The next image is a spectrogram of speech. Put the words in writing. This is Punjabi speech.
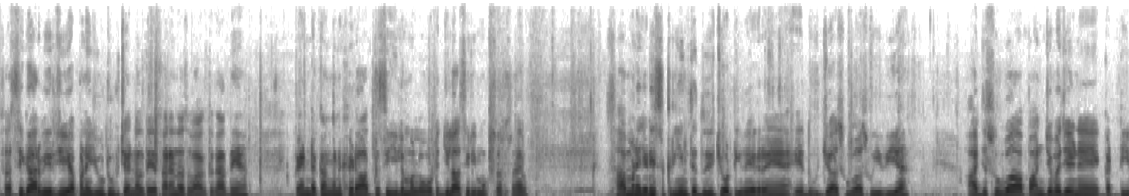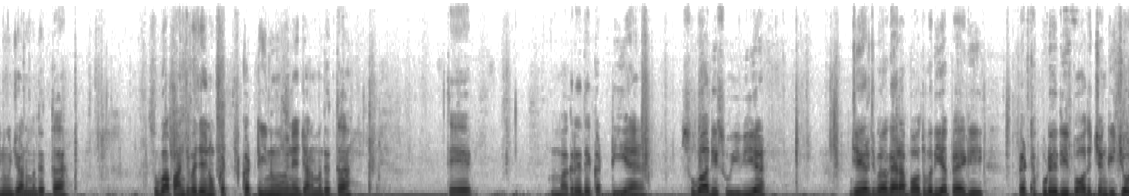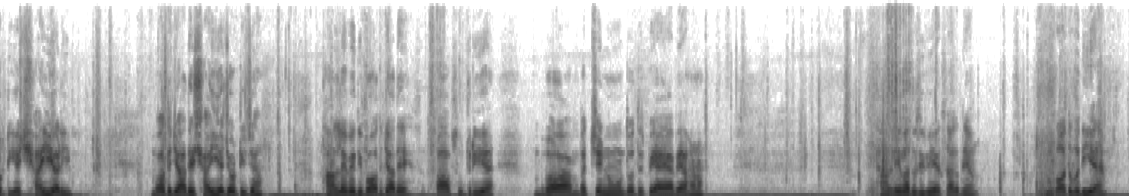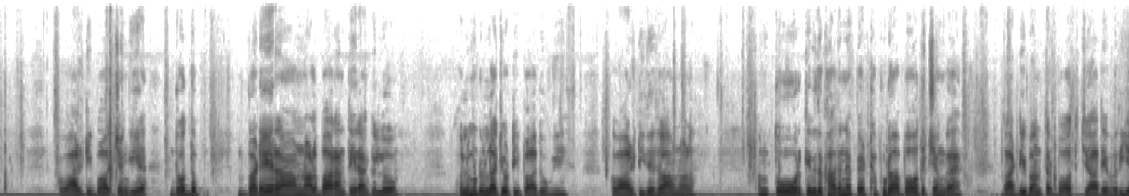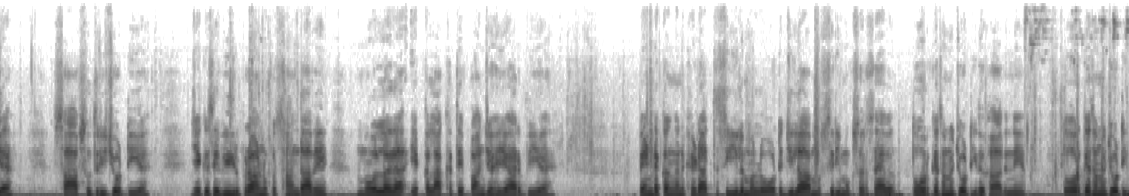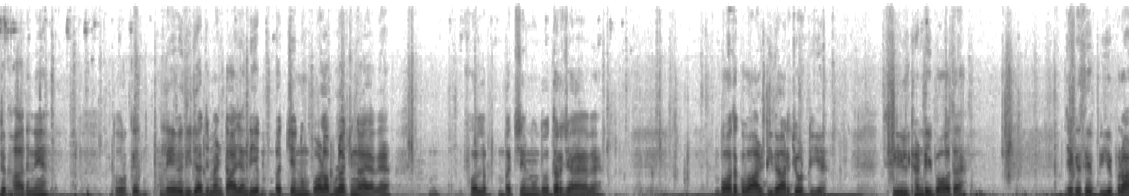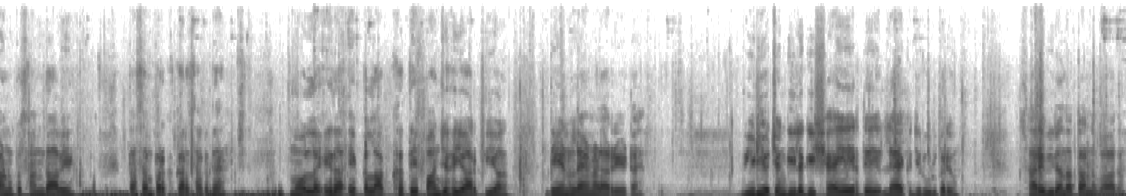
ਸਤਿ ਸ਼੍ਰੀ ਅਕਾਲ ਵੀਰ ਜੀ, ਆਪਣੇ YouTube ਚੈਨਲ ਤੇ ਸਾਰਿਆਂ ਦਾ ਸਵਾਗਤ ਕਰਦੇ ਹਾਂ। ਪਿੰਡ ਕੰਗਨਖੇੜਾ ਤਹਿਸੀਲ ਮਲੋਟ, ਜ਼ਿਲ੍ਹਾ ਸ੍ਰੀ ਮੁਕਤਸਰ ਸਾਹਿਬ। ਸਾਹਮਣੇ ਜਿਹੜੀ ਸਕਰੀਨ ਤੇ ਤੁਸੀਂ ਝੋਟੀ ਵੇਖ ਰਹੇ ਆ ਇਹ ਦੂਜਾ ਸੂਆ ਸੂਈ ਵੀ ਹੈ। ਅੱਜ ਸਵੇਰ 5 ਵਜੇ ਨੇ ਕੱਟੀ ਨੂੰ ਜਨਮ ਦਿੱਤਾ। ਸਵੇਰ 5 ਵਜੇ ਨੂੰ ਕੱਟ- ਕੱਟੀ ਨੂੰ ਇਹਨੇ ਜਨਮ ਦਿੱਤਾ। ਤੇ ਮਗਰੇ ਦੇ ਕੱਟੀ ਹੈ ਸਵੇਰ ਦੀ ਸੂਈ ਵੀ ਹੈ। ਜੇਰਜ ਵਗੈਰਾ ਬਹੁਤ ਵਧੀਆ ਪੈ ਗਈ। ਪਿੱਠ ਪੁੜੇ ਦੀ ਬਹੁਤ ਚੰਗੀ ਝੋਟੀ ਹੈ ਸ਼ਾਹੀ ਵਾਲੀ। ਬਹੁਤ ਜ਼ਿਆਦਾ ਸ਼ਾਹੀ ਹੈ ਝੋਟੀ 'ਚ। ਥਣ ਲੇਵੇ ਦੀ ਬਹੁਤ ਜ਼ਿਆਦਾ ਸਾਫ਼ ਸੁਥਰੀ ਹੈ। ਬੱਚੇ ਨੂੰ ਦੁੱਧ ਪਿਆਇਆ ਪਿਆ ਹੁਣ। ਥਣ ਲੇਵਾ ਤੁਸੀਂ ਵੇਖ ਸਕਦੇ ਹੋ। ਬਹੁਤ ਵਧੀਆ ਹੈ। ਕੁਆਲਿਟੀ ਬਹੁਤ ਚੰਗੀ ਹੈ। ਦੁੱਧ ਬੜੇ ਆਰਾਮ ਨਾਲ 12 13 ਕਿਲੋ ਖੁੱਲਮਡੁੱਲਾ ਝੋਟੀ ਪਾ ਦੂਗੀ ਕੁਆਲਿਟੀ ਦੇ ਹਿਸਾਬ ਨਾਲ। ਤੁਹਾਨੂੰ ਤੋੜ ਕੇ ਵੀ ਦਿਖਾ ਦਿੰਦੇ ਪਿੱਠ ਪੂੜਾ ਬਹੁਤ ਚੰਗਾ ਹੈ। ਬਾਡੀ ਬੰਤਰ ਬਹੁਤ ਜ਼ਿਆਦਾ ਵਧੀਆ ਹੈ। ਸਾਫ਼ ਸੁਥਰੀ ਝੋਟੀ ਹੈ। ਜੇ ਕਿਸੇ ਵੀਰ ਭਰਾ ਨੂੰ ਪਸੰਦ ਆਵੇ, ਮੁੱਲ ਇਹਦਾ 1 ਲੱਖ ਤੇ 5000 ਰੁਪਈਆ ਹੈ। ਪਿੰਡ ਕੰਗਨਖੇੜਾ ਤਹਿਸੀਲ ਮਲੋਟ, ਜ਼ਿਲ੍ਹਾ ਸ੍ਰੀ ਮੁਕਤਸਰ ਸਾਹਿਬ। ਤੋਰ ਕੇ ਤੁਹਾਨੂੰ ਝੋਟੀ ਦਿਖਾ ਦਿੰਨੇ ਆ ਤੋਰ ਕੇ ਤੁਹਾਨੂੰ ਝੋਟੀ ਦਿਖਾ ਦਿੰਨੇ ਆ ਤੋਰ ਕੇ ਲੇਵੇ ਦੀ ਜੱਜਮੈਂਟ ਆ ਜਾਂਦੀ ਹੈ। ਬੱਚੇ ਨੂੰ ਬੋਲਾ ਬੁਲਾ ਚੰਗਾਇਆ ਹੋਇਆ। ਫੁੱਲ ਬੱਚੇ ਨੂੰ ਦੁੱਧ ਰਜਾਇਆ ਹੋਇਆ। ਬਹੁਤ ਕੁਆਲਿਟੀਦਾਰ ਝੋਟੀ ਹੈ। ਸੀਲ ਠੰਡੀ ਬਹੁਤ ਹੈ। ਜੇ ਕਿਸੇ ਵੀਰ ਭਰਾ ਨੂੰ ਪਸੰਦ ਆਵੇ, ਤਾਂ ਸੰਪਰਕ ਕਰ ਸਕਦਾ ਹੈ। ਮੁੱਲ ਇਹਦਾ 1 ਲੱਖ ਤੇ 5000 ਰੁਪਿਆ ਦੇਣ ਲੈਣ ਵਾਲਾ ਰੇਟ ਹੈ। ਵੀਡੀਓ ਚੰਗੀ ਲੱਗੀ ਸ਼ੇਅਰ ਤੇ ਲਾਈਕ ਜ਼ਰੂਰ ਕਰਿਓ। ਸਾਰੇ ਵੀਰਾਂ ਦਾ ਧੰਨਵਾਦ।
